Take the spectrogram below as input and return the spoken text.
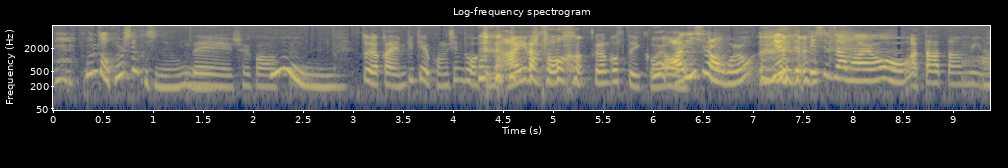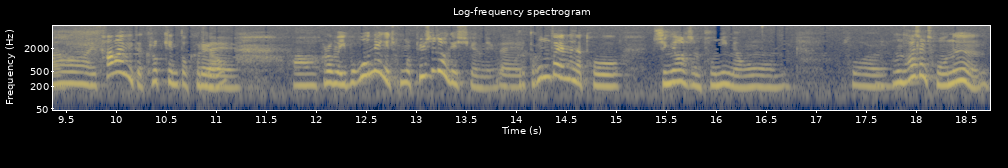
혼자 훨씬 크시네요. 네, 제가 오. 또 약간 MBTI 광신도가 그냥 아이라서 그런 것도 있고요. 어, 아이시라고요? ENTP시잖아요. 왔다 갔다 합니다. 아, 이 사람이 그- 그렇긴 또 그래요. 네. 아, 그러면 이번 혼행이 정말 필수적이시겠네요. 네. 그렇게 혼자 있는 게 더 중요하신 분이면 좋아요. 음. 근데 사실 저는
